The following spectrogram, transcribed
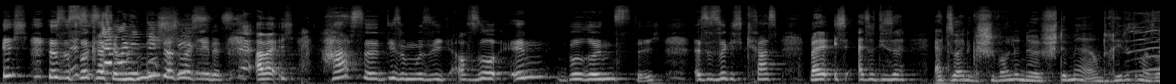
Ich, das ist so ist krass, wir haben nie darüber geredet. Aber ich hasse diese Musik auch so inbrünstig. Es ist wirklich krass, weil ich, also diese, er hat so eine geschwollene Stimme und redet immer so.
